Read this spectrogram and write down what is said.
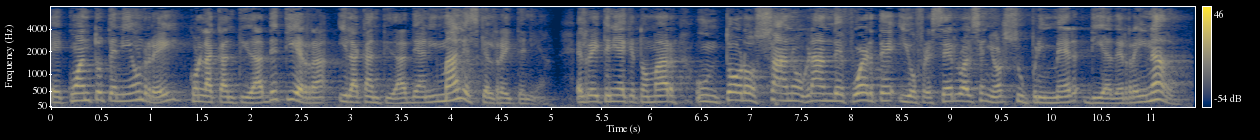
eh, cuánto tenía un rey con la cantidad de tierra y la cantidad de animales que el rey tenía. El rey tenía que tomar un toro sano, grande, fuerte y ofrecerlo al Señor su primer día de reinado.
